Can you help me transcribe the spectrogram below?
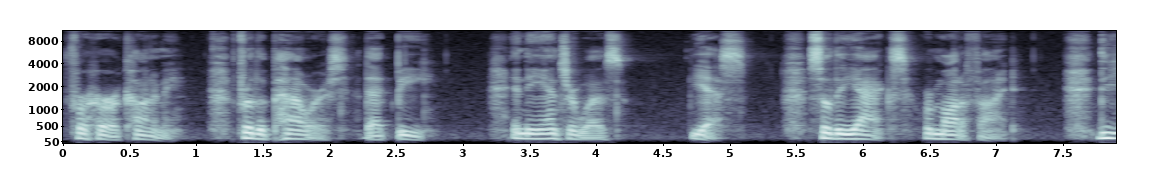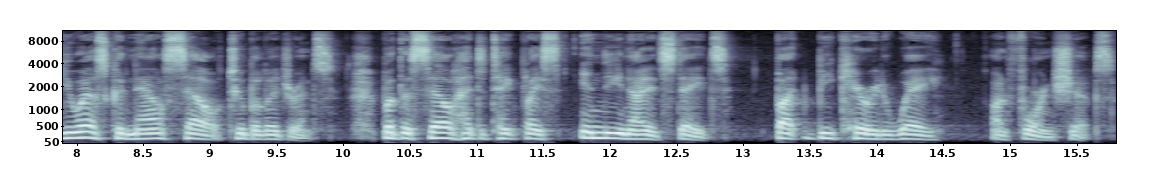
for her economy, for the powers that be? And the answer was yes. So the acts were modified. The U.S. could now sell to belligerents, but the sale had to take place in the United States, but be carried away on foreign ships.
